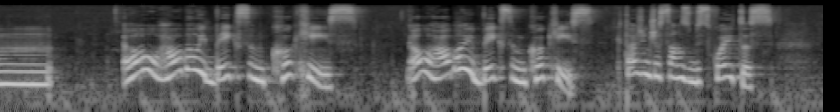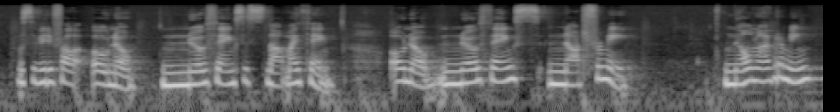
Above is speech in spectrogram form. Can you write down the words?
um, oh, how about we bake some cookies? Oh, how about we bake some cookies? Que tal a gente assar uns biscoitos? Você vira e fala, oh no, no thanks, it's not my thing. Oh no, no thanks, not for me. Não, não é para mim,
